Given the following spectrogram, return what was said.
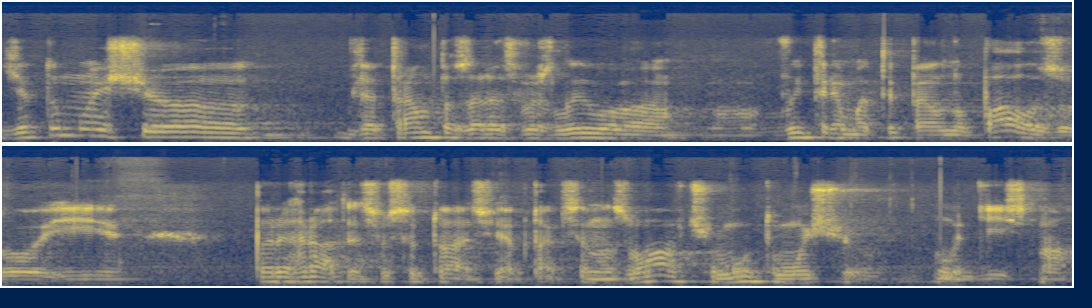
Я думаю, що для Трампа зараз важливо витримати певну паузу і переграти цю ситуацію. Я б так це назвав. Чому? Тому що ну дійсно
